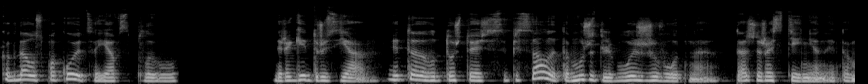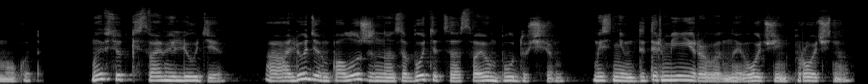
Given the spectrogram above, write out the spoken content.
Когда успокоится, я всплыву. Дорогие друзья, это вот то, что я сейчас описала, это может любое животное. Даже растения на это могут. Мы все-таки с вами люди. А людям положено заботиться о своем будущем. Мы с ним детерминированы очень прочно.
